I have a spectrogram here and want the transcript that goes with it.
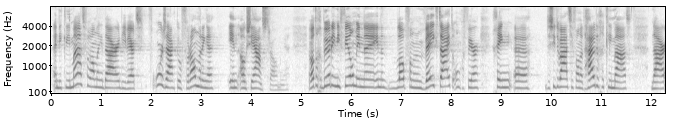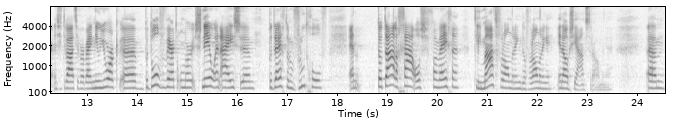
En die klimaatverandering daar die werd veroorzaakt door veranderingen in oceaanstromingen. En wat er gebeurde in die film, in, uh, in het loop van een week tijd ongeveer, ging de situatie van het huidige klimaat naar een situatie waarbij New York bedolven werd onder sneeuw en ijs, bedreigd door een vloedgolf. En totale chaos vanwege klimaatverandering door veranderingen in oceaanstromingen. Um,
